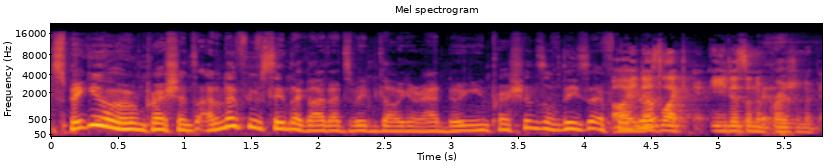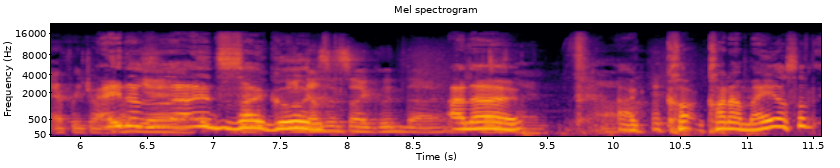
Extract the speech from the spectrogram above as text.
Speaking of impressions, I don't know if you've seen the guy that's been going around doing impressions of these F1 Oh, he does like he does an impression of every driver. He does- yeah. it's so good. He does it so good though. I know. name? uh, Con- Connor May or something?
